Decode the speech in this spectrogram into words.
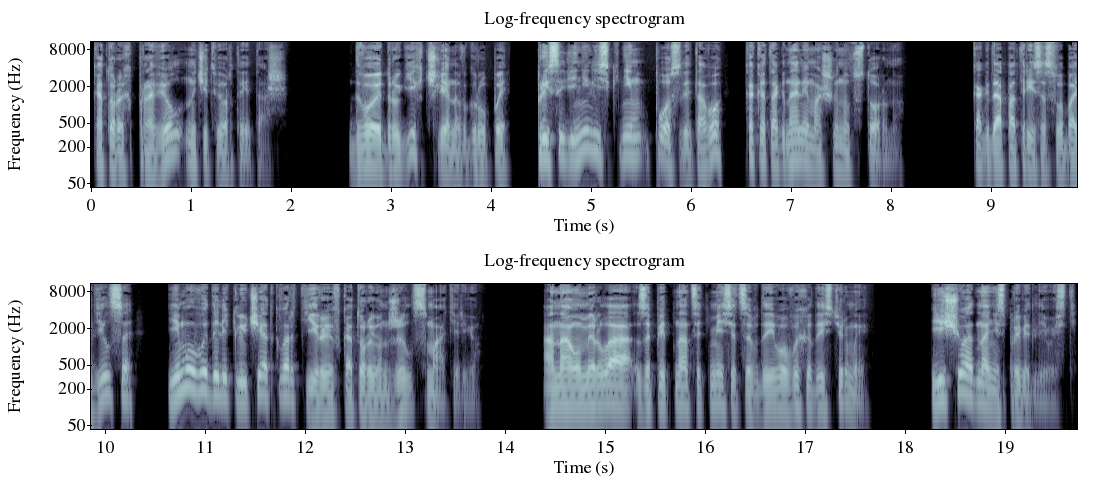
которых провел на четвертый этаж. Двое других членов группы присоединились к ним после того, как отогнали машину в сторону. Когда Патрис освободился, Ему выдали ключи от квартиры, в которой он жил с матерью. Она умерла за 15 месяцев до его выхода из тюрьмы. Еще одна несправедливость.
